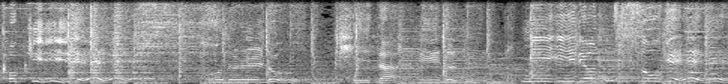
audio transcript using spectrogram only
컸기에 오늘도 기다리는 미련 속에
